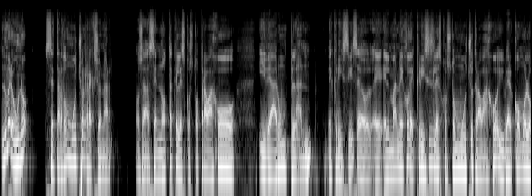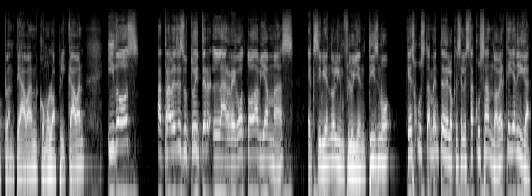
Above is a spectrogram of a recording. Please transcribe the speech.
número uno, se tardó mucho en reaccionar. O sea, se nota que les costó trabajo idear un plan de crisis. Eh, eh, el manejo de crisis les costó mucho trabajo y ver cómo lo planteaban, cómo lo aplicaban. Y dos, a través de su Twitter la regó todavía más, exhibiendo el influyentismo que es justamente de lo que se le está acusando. A ver que ella diga,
